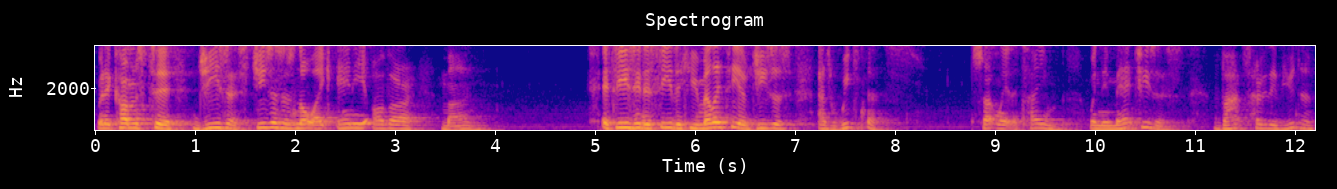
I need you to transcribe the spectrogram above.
When it comes to Jesus, Jesus is not like any other man. It's easy to see the humility of Jesus as weakness. Certainly at the time when they met Jesus, that's how they viewed him.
